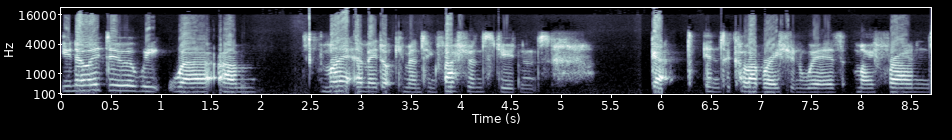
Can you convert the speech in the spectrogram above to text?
You know, I do a week where um, my MA documenting fashion students get into collaboration with my friend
